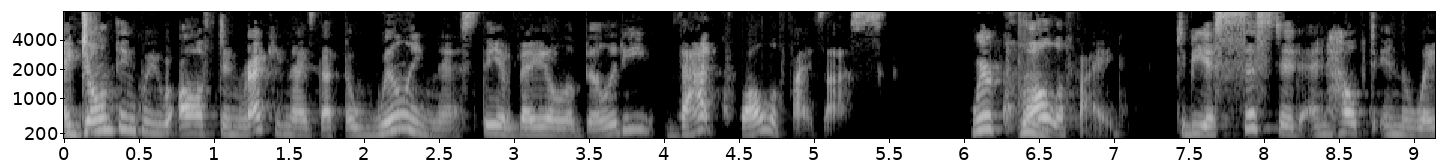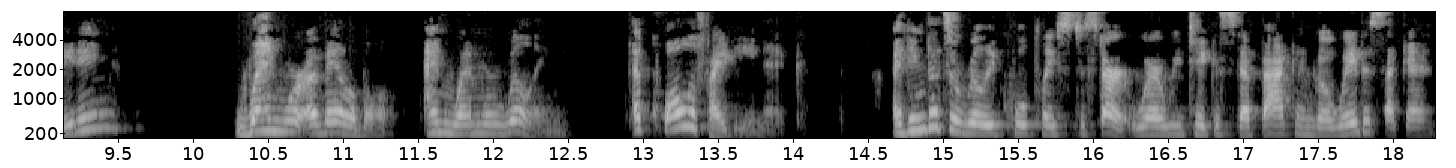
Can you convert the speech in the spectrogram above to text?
I don't think we often recognize that the willingness, the availability, that qualifies us. We're hmm. qualified hmm. to be assisted and helped in the waiting when we're available and when we're willing. That qualified Enoch. I think that's a really cool place to start where we take a step back and go, wait a second,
